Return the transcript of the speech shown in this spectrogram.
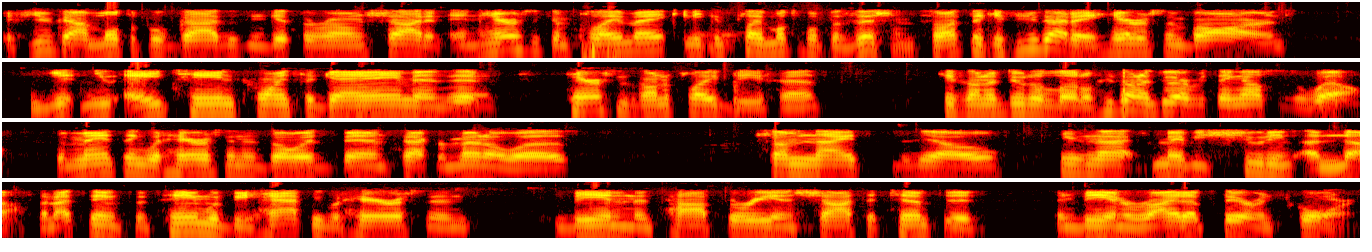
if you've got multiple guys who can get their own shot, and, and Harrison can play make and he can play multiple positions. So I think if you got a Harrison Barnes getting you 18 points a game, and then Harrison's going to play defense, he's going to do the little, he's going to do everything else as well. The main thing with Harrison has always been Sacramento was some nights, you know, he's not maybe shooting enough, and I think the team would be happy with Harrison being in the top three in shots attempted and being right up there in scoring.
